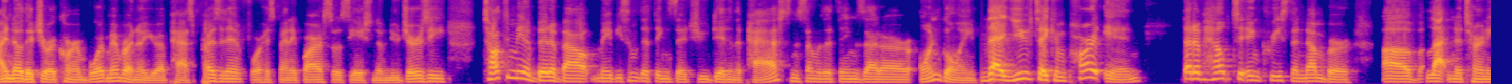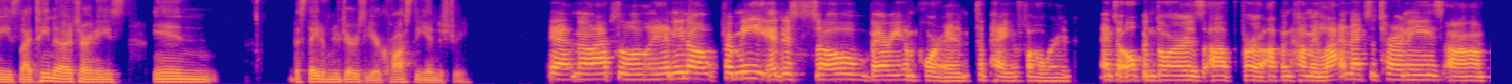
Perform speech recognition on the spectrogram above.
I know that you're a current board member. I know you're a past president for Hispanic Bar Association of New Jersey. Talk to me a bit about maybe some of the things that you did in the past and some of the things that are ongoing that you've taken part in that have helped to increase the number of Latin attorneys, Latina attorneys in the state of New Jersey across the industry. Yeah, no, absolutely. And, you know, for me, it is so very important to pay it forward and to open doors up for up and coming Latinx attorneys um,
